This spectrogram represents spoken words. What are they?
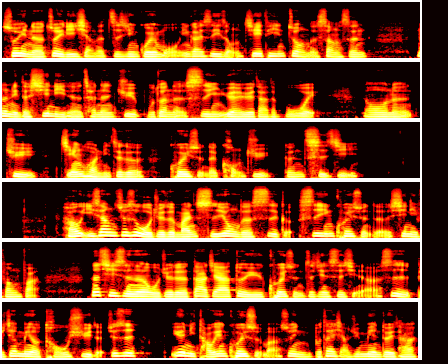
所以呢，最理想的资金规模应该是一种阶梯状的上升。那你的心理呢，才能去不断的适应越来越大的部位，然后呢，去减缓你这个亏损的恐惧跟刺激。好，以上就是我觉得蛮实用的四个适应亏损的心理方法。那其实呢，我觉得大家对于亏损这件事情啊，是比较没有头绪的，就是因为你讨厌亏损嘛，所以你不太想去面对它，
